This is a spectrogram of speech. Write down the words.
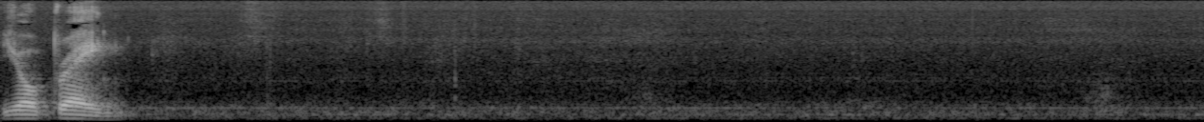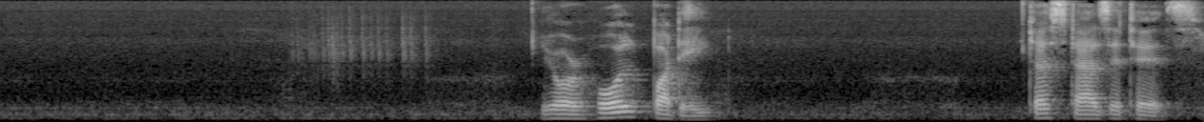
your brain. Your whole body just as it is.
